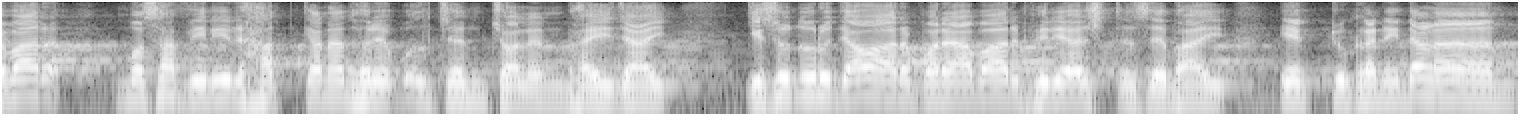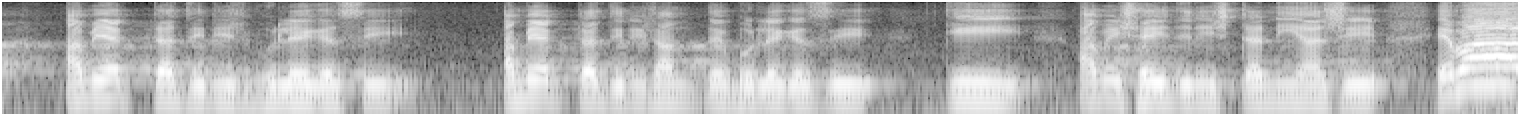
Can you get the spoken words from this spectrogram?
এবার মোসাফিরির হাতকানা ধরে বলছেন, চলেন ভাই যাই। কিছু দূর যাওয়ার পরে আবার ফিরে আসতেছে, ভাই, একটুখানি দাঁড়ান, আমি একটা জিনিস ভুলে গেছি, আমি একটা জিনিস আনতে ভুলে গেছি। কি? আমি সেই জিনিসটা নিয়ে আসি। এবার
